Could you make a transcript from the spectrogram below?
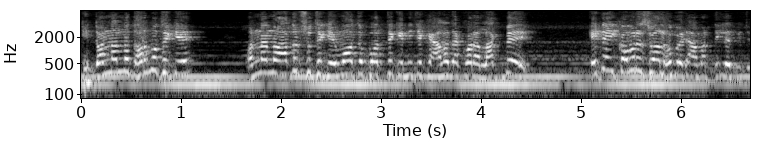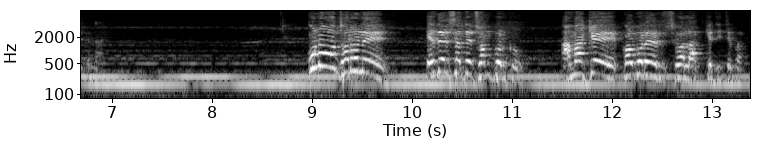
কিন্তু অন্যান্য ধর্ম থেকে, অন্যান্য আদর্শ থেকে মতপথ থেকে নিজেকে আলাদা করা লাগবে, এটাই কবরে সওয়াল হবে আমার দিলের ভিতরে নাই। কোন ধরনের এদের সাথে সম্পর্ক আমাকে কবরের সোয়াল আটকে দিতে পারে।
